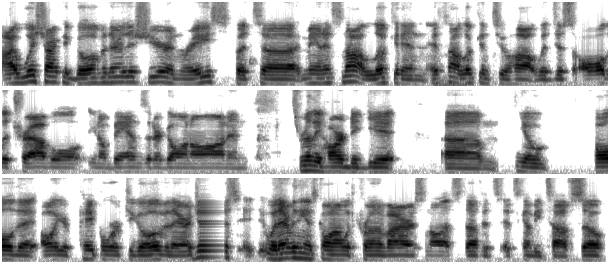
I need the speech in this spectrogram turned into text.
I wish I could go over there this year and race, but uh, man, it's not looking it's not looking too hot with just all the travel you know bans that are going on, and it's really hard to get um, you know all the all your paperwork to go over there. Just with everything that's going on with coronavirus and all that stuff, it's it's gonna be tough. So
